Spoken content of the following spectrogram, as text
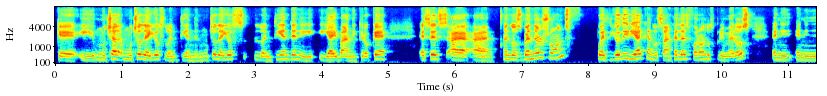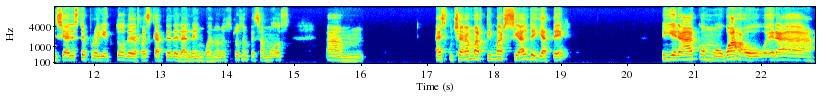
que, y mucha, muchos de ellos lo entienden, muchos de ellos lo entienden y, y ahí van. Y creo que es, ah, ah, en los Runs, pues yo diría que en Los Ángeles fueron los primeros en, iniciar este proyecto de rescate de la lengua, ¿no? Nosotros empezamos a escuchar a Martín Marcial de Yate y era como, wow, era,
